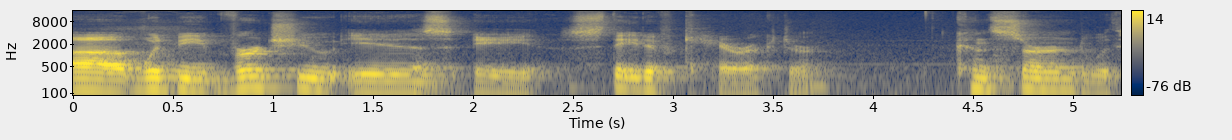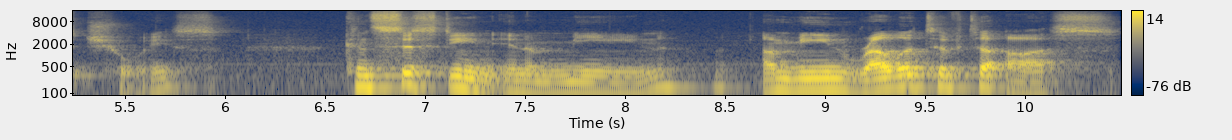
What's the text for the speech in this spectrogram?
uh, would be virtue is a state of character concerned with choice, consisting in a mean, a mean relative to us,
